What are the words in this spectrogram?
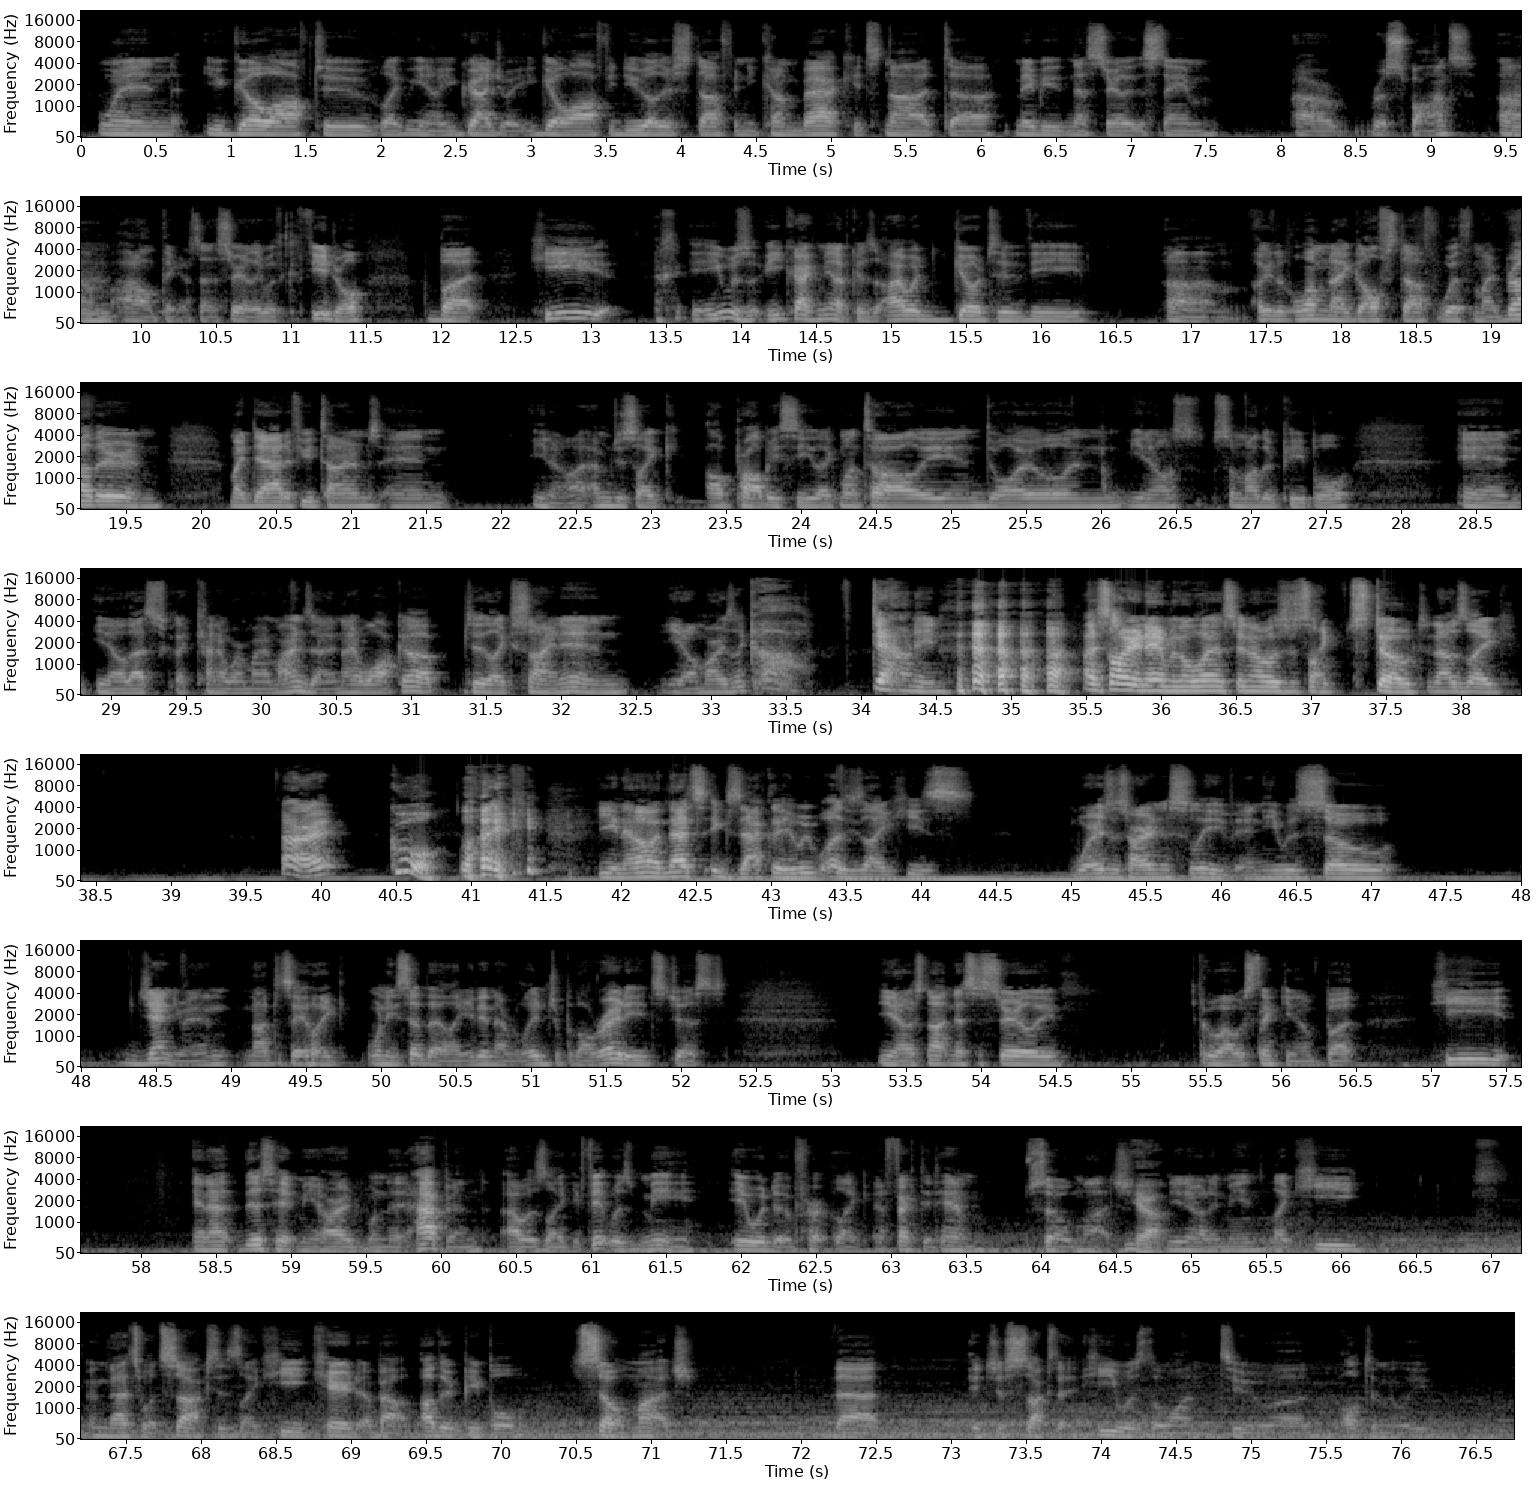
when you go off to like you know you graduate, you go off, you do other stuff, and you come back, it's not uh, maybe necessarily the same uh, response. Um, I don't think it's necessarily with Cathedral, but he he was he cracked me up because I would go to the um, alumni golf stuff with my brother and my dad a few times, and you know I'm just like I'll probably see like Montali and Doyle and you know s- some other people, and you know that's like kind of where my mind's at. And I walk up to like sign in, and you know Mari's like, "Oh, Downing." I saw your name in the list, and I was just like stoked, and I was like, "All right, cool." Like, you know, and that's exactly who he was. He's like he's wears his heart in his sleeve, and he was so genuine. Not to say like when he said that like he didn't have a relationship with already. It's just you know it's not necessarily who I was thinking of, but he and I, this hit me hard when it happened. I was like, if it was me, it would have hurt, like affected him so much. Yeah. you know what I mean. Like he, and that's what sucks is like he cared about other people so much that it just sucks that he was the one to uh, ultimately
